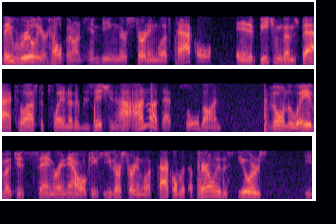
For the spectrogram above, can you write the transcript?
they really are helping on him being their starting left tackle. And if Beachum comes back, he'll have to play another position. I, I'm not that sold on Villanueva just saying right now, okay, he's our starting left tackle. But apparently the Steelers, you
